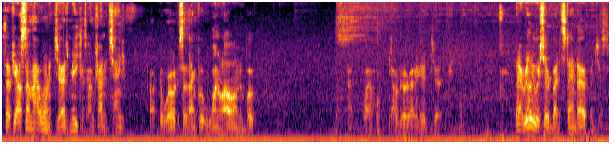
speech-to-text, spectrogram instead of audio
So if y'all somehow want to judge me because I'm trying to change uh, the world that says I can put one law on the book, uh, well, y'all go right ahead and judge me. But I really wish everybody would stand up and just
